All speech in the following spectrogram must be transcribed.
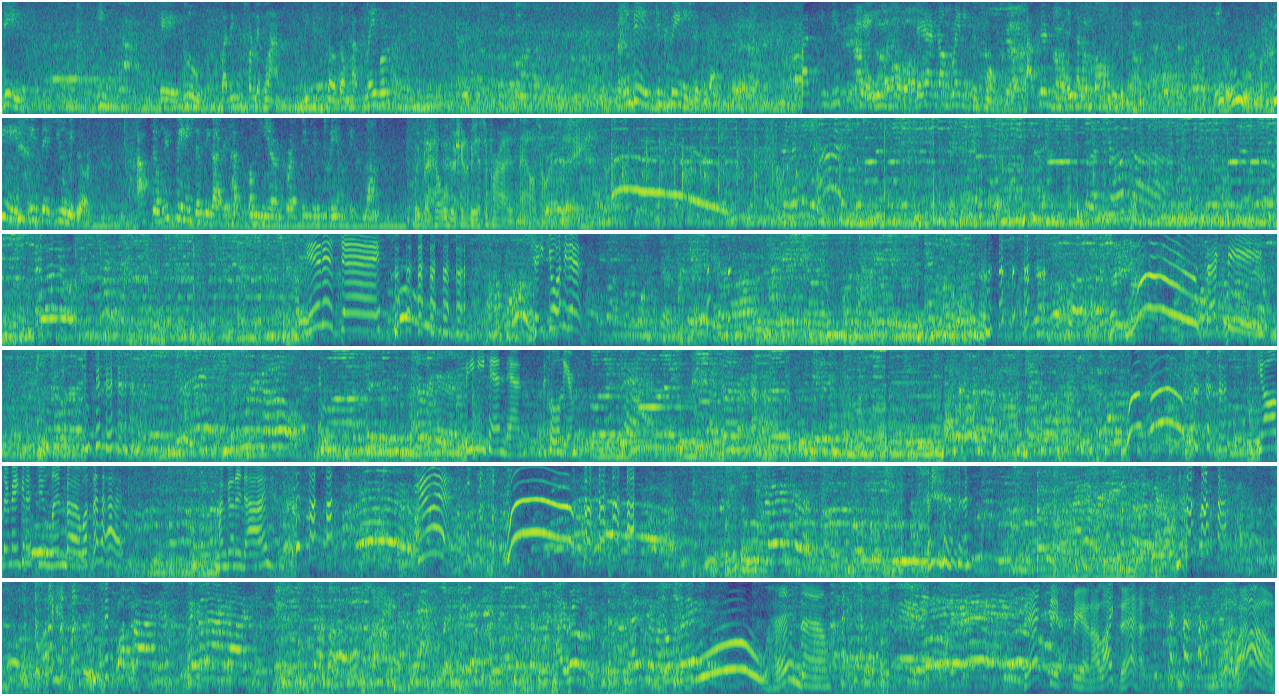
This is a glue, but this is from the plant. This is no don't have flavor. In this, it's finished the cigar. But in this case, they are not ready to smoke. After this, they have to come this place. See? Ooh. This is the humidor. After we finish the cigar, they have to come here and rest between three and six months. We've been told there's going to be a surprise now, so let's see. Shake your hips. Woo! Sexy! See, he can dance. I told you. The heck? I'm gonna die. do it! Ooh, like. Wow.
